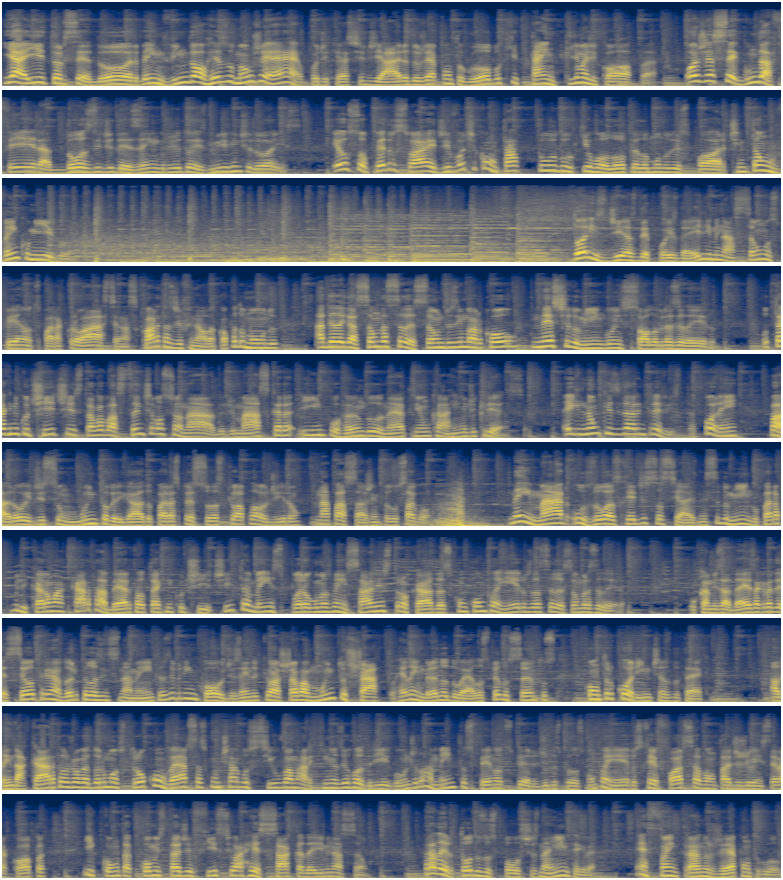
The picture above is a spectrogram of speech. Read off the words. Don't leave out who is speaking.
Speaker 1: E aí, torcedor, bem-vindo ao Resumão GE, o podcast diário do GE. Globo que tá em clima de Copa. Hoje é segunda-feira, 12 de dezembro de 2022. Eu sou Pedro Suaide e vou te contar tudo o que rolou pelo mundo do esporte, então vem comigo. Dois dias depois da eliminação nos pênaltis para a Croácia nas quartas de final da Copa do Mundo, a delegação da seleção desembarcou neste domingo em solo brasileiro. O técnico Tite estava bastante emocionado, de máscara e empurrando o neto em um carrinho de criança. Ele não quis dar entrevista, porém parou e disse um muito obrigado para as pessoas que o aplaudiram na passagem pelo saguão. Neymar usou as redes sociais nesse domingo para publicar uma carta aberta ao técnico Tite e também expor algumas mensagens trocadas com companheiros da seleção brasileira. O camisa 10 agradeceu o treinador pelos ensinamentos e brincou, dizendo que o achava muito chato, relembrando duelos pelo Santos contra o Corinthians do técnico. Além da carta, o jogador mostrou conversas com Thiago Silva, Marquinhos e Rodrigo, onde lamenta os pênaltis perdidos pelos companheiros, reforça a vontade de vencer a Copa e conta como está difícil a ressaca da eliminação. Para ler todos os posts na íntegra, é só entrar no ge.globo.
